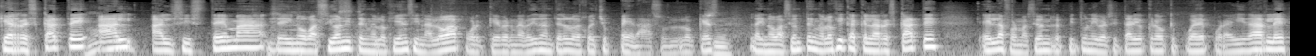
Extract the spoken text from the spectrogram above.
que rescate ah. al, al sistema de innovación y tecnología en Sinaloa, porque Bernardino Antero lo dejó hecho pedazos. Lo que es la innovación tecnológica, que la rescate, es la formación, repito, universitario, creo que puede por ahí darle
